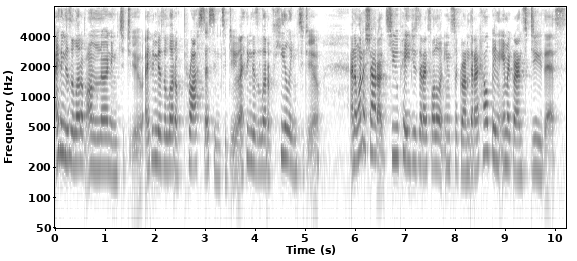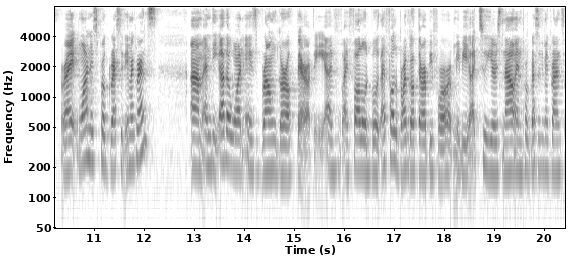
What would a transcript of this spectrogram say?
I think there's a lot of unlearning to do. I think there's a lot of processing to do. I think there's a lot of healing to do. And I want to shout out two pages that I follow on Instagram that are helping immigrants do this, right? One is Progressive Immigrants, um, and the other one is Brown Girl Therapy. I've I followed both. I followed Brown Girl Therapy for maybe like two years now, and Progressive Immigrants,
